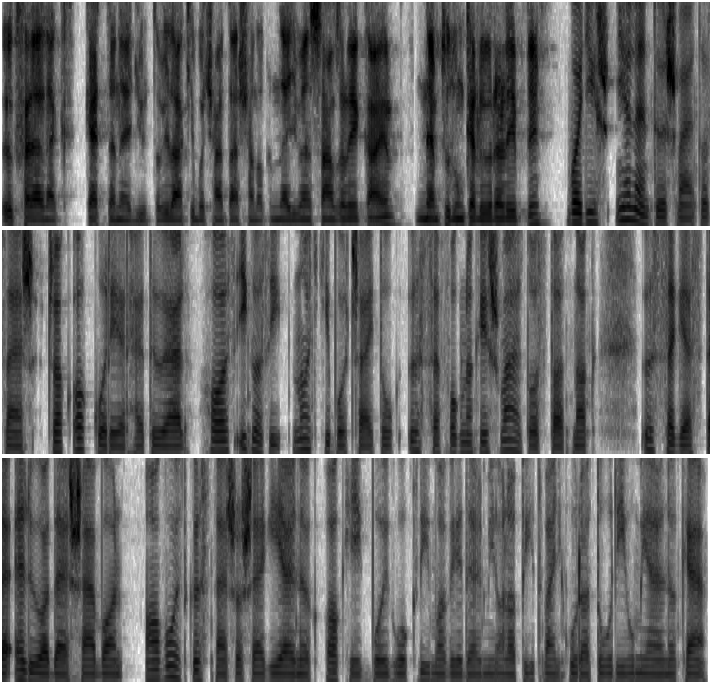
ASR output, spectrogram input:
ők felelnek ketten együtt a világ kibocsátásának 40%-áért, nem tudunk előrelépni. Vagyis jelentős változás csak akkor érhető el, ha az igazi nagy kibocsátók összefognak és változtatnak, összegezte előadásában a volt köztársasági elnök a Kékbolygó Klímavédelmi Alapítvány kuratóriumi elnöke.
